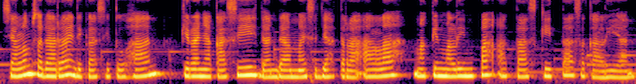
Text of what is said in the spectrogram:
Shalom saudara yang dikasih Tuhan, kiranya kasih dan damai sejahtera Allah makin melimpah atas kita sekalian.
